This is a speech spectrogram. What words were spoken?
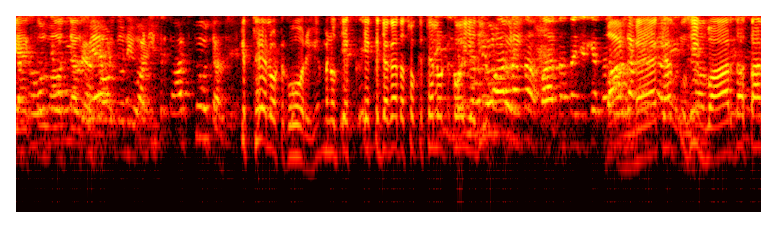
ਗੈਂਗਸਟਰ ਵਾਸ ਚੱਲ ਰਿਹਾ? ਹੈ ਤੁਹਾਡੀ ਸਰਕਾਰ 'ਚ ਕਿਉਂ ਚੱਲ ਰਿਹਾ ਕਿੱਥੇ ਲੁੱਟ ਹੋ ਰਹੀ ਹੈ? ਮੈਨੂੰ ਇੱਕ ਇੱਕ ਜਗ੍ਹਾ ਦੱਸੋ ਕਿੱਥੇ ਲੁੱਟ ਹੋਈ ਹੈ ਜੀ। ਵਾਰਦਾਤਾਂ ਵਾਰਦਾਤਾਂ ਜਿਹੜੀਆਂ ਸਾਰੀਆਂ ਵਾਰਦਾਤਾਂ- ਮੈਂ ਕਿਹਾ ਤੁਸੀਂ ਵਾਰਦਾਤਾਂ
